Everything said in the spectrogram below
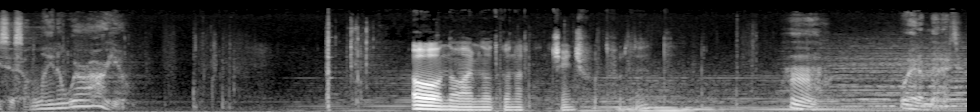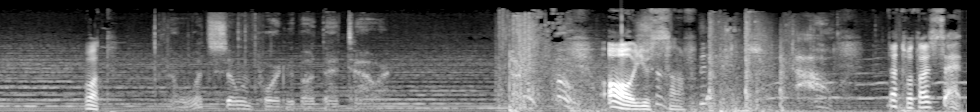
Jesus, Elena, where are you? Oh no, I'm not gonna change for, for that. Hmm. Wait a minute. What? Now, what's so important about that tower? Oh, you son of a bitch. That's what I said.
